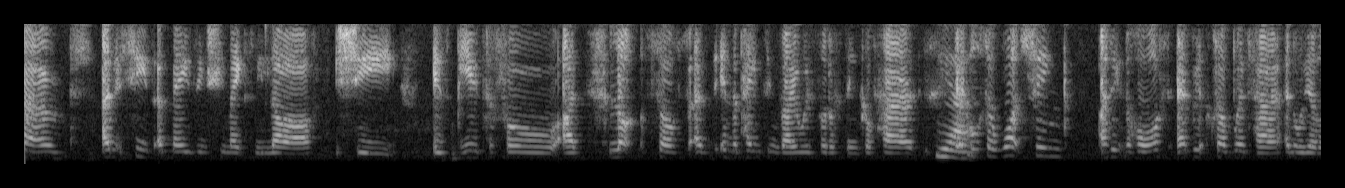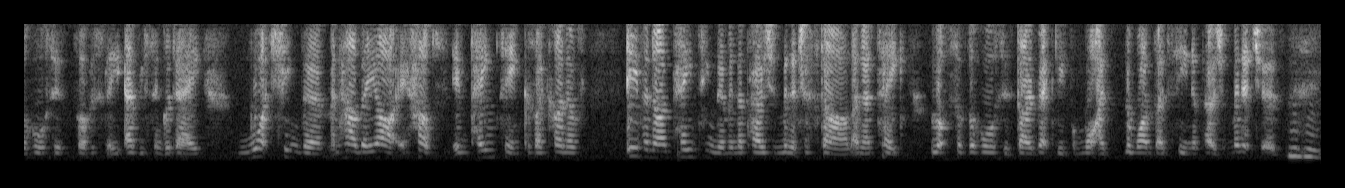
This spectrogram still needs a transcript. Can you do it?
Um, and she's amazing. She makes me laugh. She is beautiful. I lots of uh, in the paintings. I always sort of think of her. And yeah. also watching. I think the horse every because I'm with her and all the other horses obviously every single day. Watching them and how they are, it helps in painting because I kind of even though I'm painting them in the Persian miniature style, and I take lots of the horses directly from what I, the ones I've seen in Persian miniatures Mhm.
